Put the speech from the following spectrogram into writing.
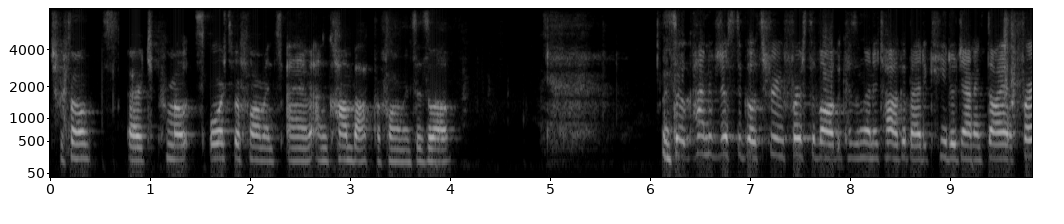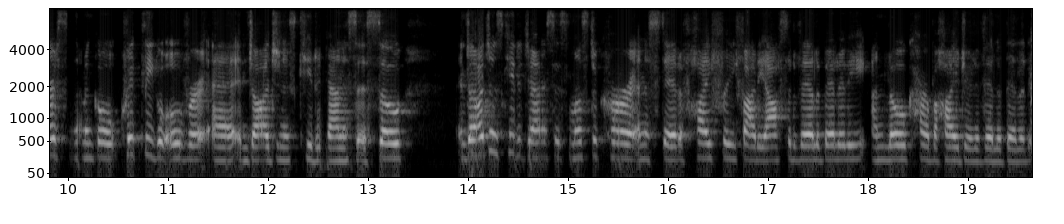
to promote, or to promote sports performance um, and combat performance as well. And so kind of just to go through, first of all, because I'm going to talk about a ketogenic diet first, I'm going to go quickly go over uh, endogenous ketogenesis. So Endogenous ketogenesis must occur in a state of high free fatty acid availability and low carbohydrate availability.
